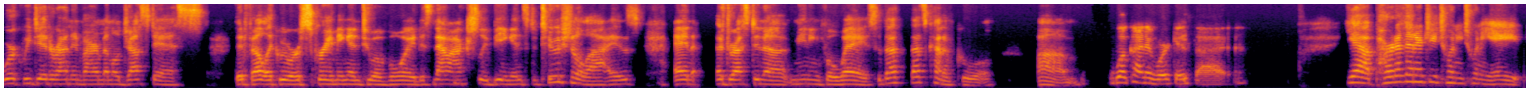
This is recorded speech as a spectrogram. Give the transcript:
work we did around environmental justice that felt like we were screaming into a void is now actually being institutionalized and addressed in a meaningful way. So that that's kind of cool. Um, what kind of work is that? Yeah, part of Energy 2028,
